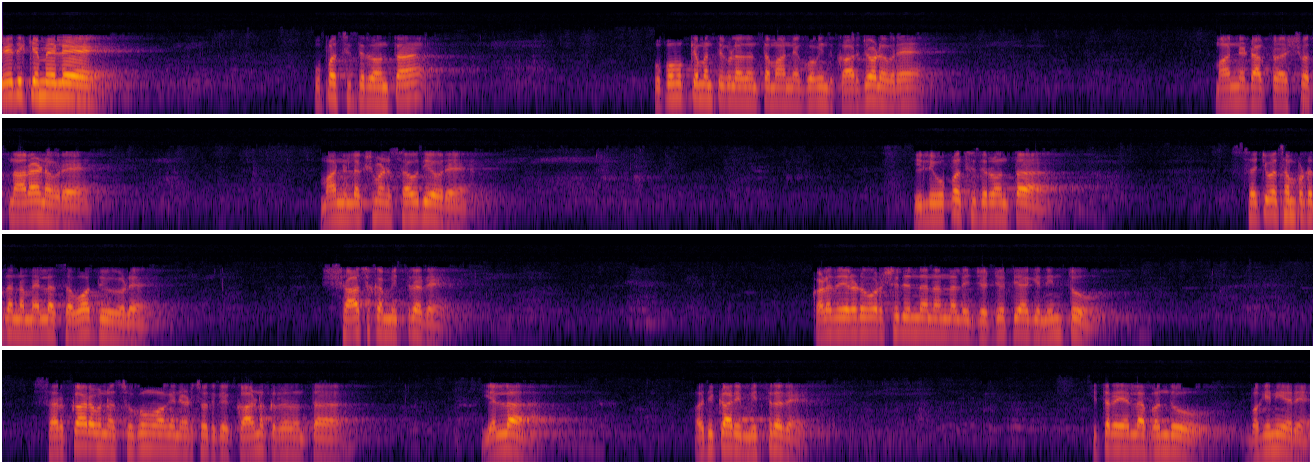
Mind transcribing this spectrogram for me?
ವೇದಿಕೆ ಮೇಲೆ ಉಪಸ್ಥಿತಿರುವಂಥ ಉಪಮುಖ್ಯಮಂತ್ರಿಗಳಾದಂಥ ಮಾನ್ಯ ಗೋವಿಂದ ಕಾರಜೋಳ ಅವರೇ, ಮಾನ್ಯ ಡಾಕ್ಟರ್ ಅಶ್ವಥ್ ನಾರಾಯಣ್ ಅವರೇ, ಮಾನ್ಯ ಲಕ್ಷ್ಮಣ್ ಸೌದಿ ಅವರೇ, ಇಲ್ಲಿ ಉಪಸ್ಥಿತಿರುವಂಥ ಸಚಿವ ಸಂಪುಟದ ನಮ್ಮೆಲ್ಲ ಸಹೋದ್ಯೋಗಿಗಳೇ ಶಾಸಕ ಮಿತ್ರರೇ, ಕಳೆದ ಎರಡು ವರ್ಷದಿಂದ ನನ್ನಲ್ಲಿ ಜೊತೆಯಾಗಿ ನಿಂತು ಸರ್ಕಾರವನ್ನು ಸುಗಮವಾಗಿ ನಡೆಸೋದಕ್ಕೆ ಕಾರಣಕರಾದಂಥ ಎಲ್ಲ ಅಧಿಕಾರಿ ಮಿತ್ರರೇ, ಇತರ ಎಲ್ಲ ಬಂಧು ಭಗಿನಿಯರೇ,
